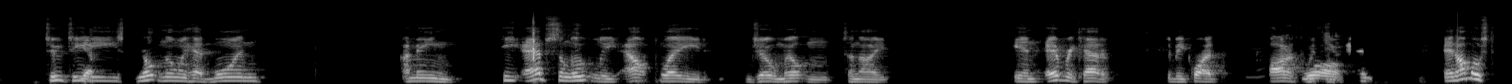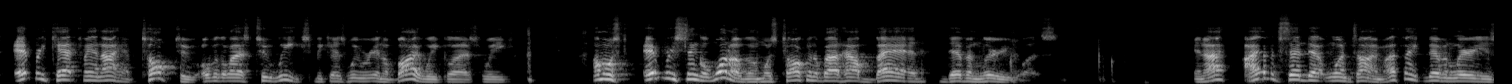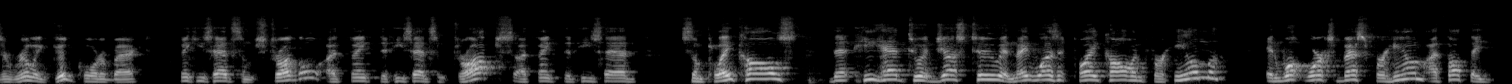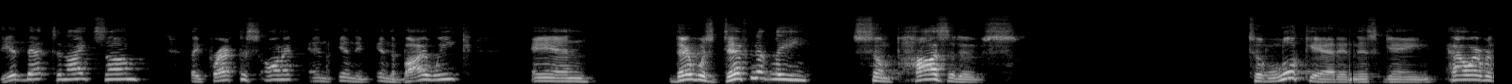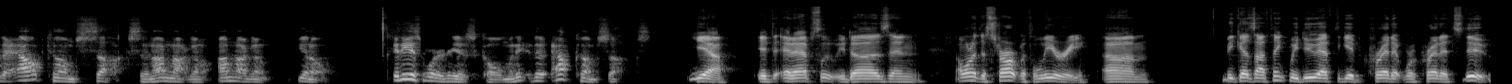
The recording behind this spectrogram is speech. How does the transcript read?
Two TDs. Yep. Milton only had one. I mean, he absolutely outplayed Joe Milton tonight in every category, to be quite honest with you. And, and almost every cat fan I have talked to over the last two weeks, because we were in a bye week last week, almost every single one of them was talking about how bad Devin Leary was. And I, I haven't said that one time. I think Devin Leary is a really good quarterback. I think he's had some struggle. I think that he's had some drops. I think that he's had some play calls that he had to adjust to, and they wasn't play calling for him and what works best for him. I thought they did that tonight some. They practiced on it and in the in the bye week. And there was definitely some positives to look at in this game. However, the outcome sucks. And I'm not gonna, I'm not gonna, you know, it is what it is, Coleman. It, the outcome sucks. Yeah, it it absolutely does. And I wanted to start with Leary. Um, because I think we do have to give credit where credit's due.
